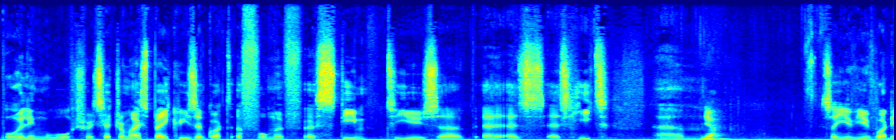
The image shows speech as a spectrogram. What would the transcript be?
boiling water, etc., most bakeries have got a form of steam to use uh, as as heat. Um, Yeah. so you've you've got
